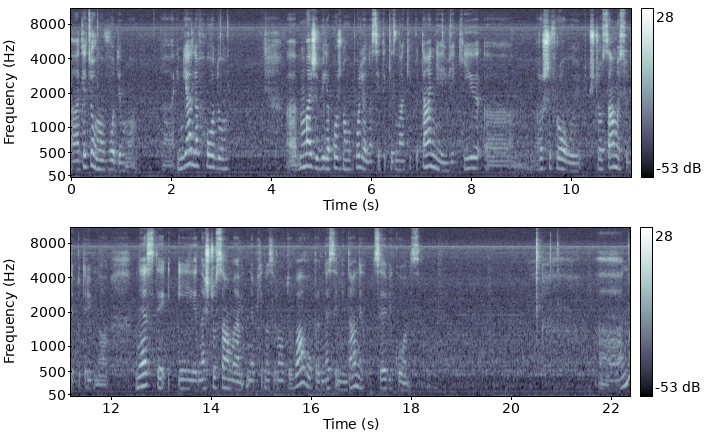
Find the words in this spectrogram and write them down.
Е, Для цього ми вводимо ім'я для входу. Майже біля кожного поля у нас є такі знаки питання, в які розшифровують, що саме сюди потрібно внести і на що саме необхідно звернути увагу при внесенні даних у це віконце. Ну,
